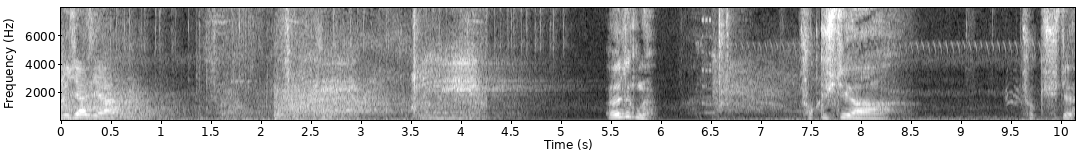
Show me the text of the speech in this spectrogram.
Öleceğiz ya. Öldük mü? Çok güçlü ya. Çok güçlü.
